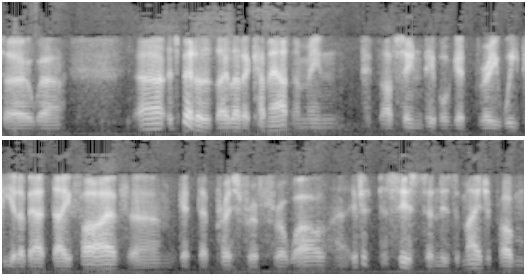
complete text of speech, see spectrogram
So uh, uh, it's better that they let it come out. I mean, I've seen people get very weepy at about day five, um, get depressed for for a while. Uh, if it persists and is a major problem,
